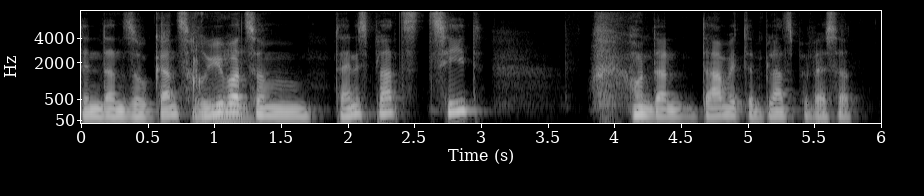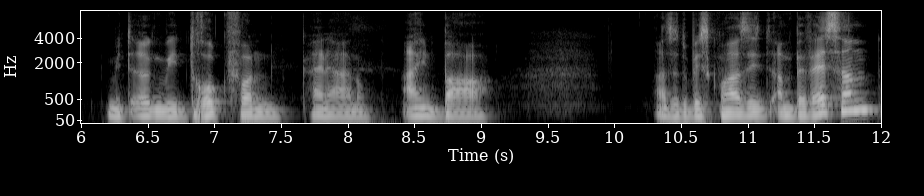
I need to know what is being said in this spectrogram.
den dann so ganz rüber mhm. zum Tennisplatz zieht und dann damit den Platz bewässert mit irgendwie Druck von, keine Ahnung, ein Bar. Also du bist quasi am Bewässern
